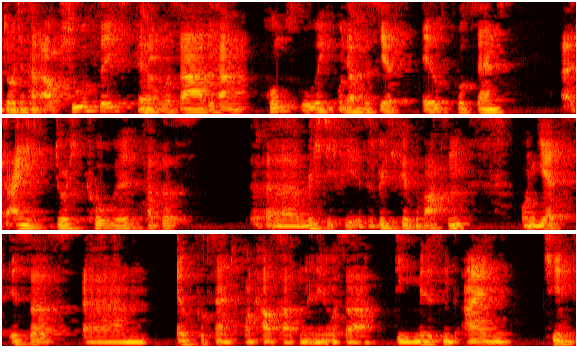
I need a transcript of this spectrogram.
Deutschland hat auch Schulpflicht in Ja. den USA, die haben Homeschooling und Ja. das ist jetzt 11 Prozent. Ist eigentlich durch Covid hat das äh, richtig viel, ist es richtig viel gewachsen. Und jetzt ist das ähm, 11 Prozent von Haushalten in den USA, die mindestens ein Kind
